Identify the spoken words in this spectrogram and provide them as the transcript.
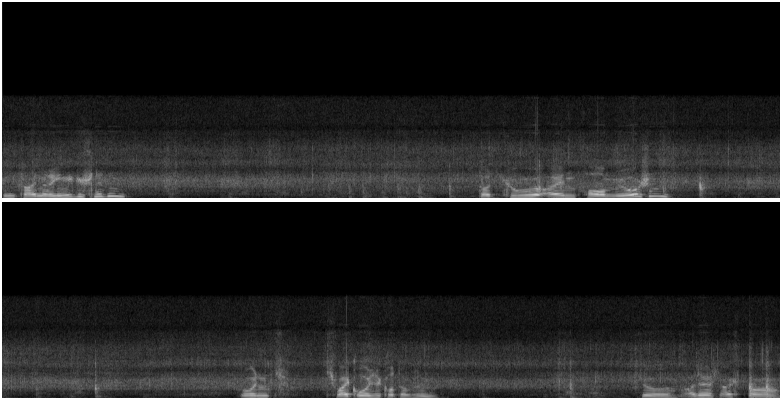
in kleine Ringe geschnitten. Dazu ein paar Möhrchen und zwei große Kartoffeln. So, alles erstmal,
